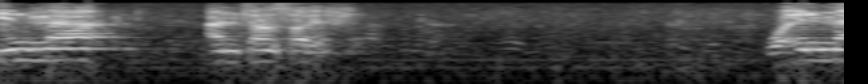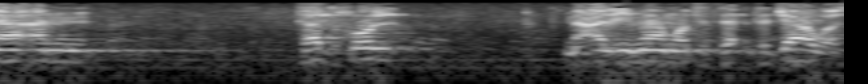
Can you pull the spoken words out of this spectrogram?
إما أن تنصرف. وإما أن تدخل مع الإمام وتتجاوز.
